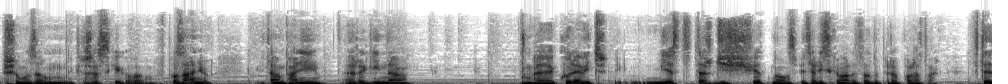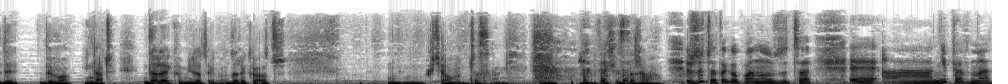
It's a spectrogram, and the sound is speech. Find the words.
przy Muzeum Kraszewskiego w Poznaniu. I tam pani Regina Kurewicz jest też dziś świetną specjalistką, ale to dopiero po latach. Wtedy było inaczej. Daleko mi do tego, daleko acz mm, chciałbym czasami, żeby tak się zdarzało. Życzę tego panu, życzę. E, a niepewne,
